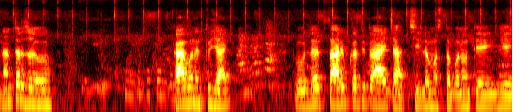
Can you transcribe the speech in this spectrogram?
नंतर जाऊ. झाला. काय बनत तुझी आई? तू लय तारीफ करते तू आईच्या हातची लय मस्त बनवते हे.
